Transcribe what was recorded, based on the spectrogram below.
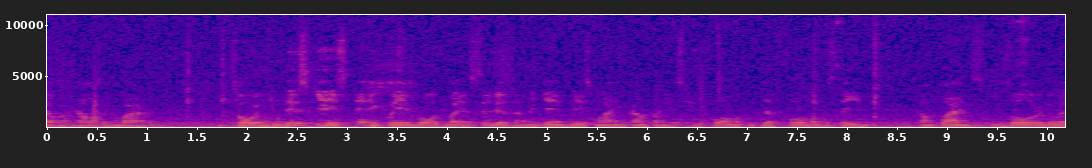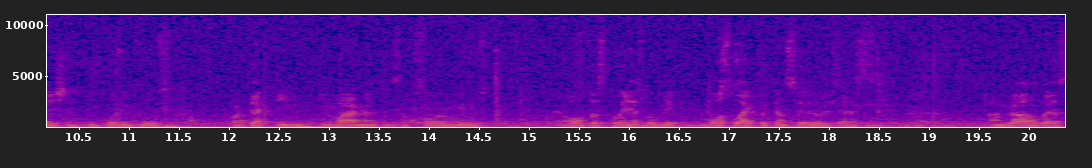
have a healthy environment. So in this case, any claim brought by a citizen against these mining companies who form, that formally stay in compliance with all regulations, including those protecting environment and subsoil use, uh, all those claims will be most likely considered as uh, ungroundless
